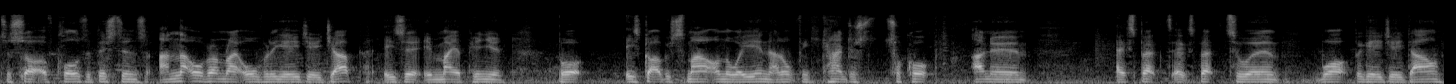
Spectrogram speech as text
to sort of close the distance, and that overhand right over the AJ jab is, uh, in my opinion, but he's got to be smart on the way in. I don't think he can't just tuck up and um, expect expect to um, walk Big AJ down.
